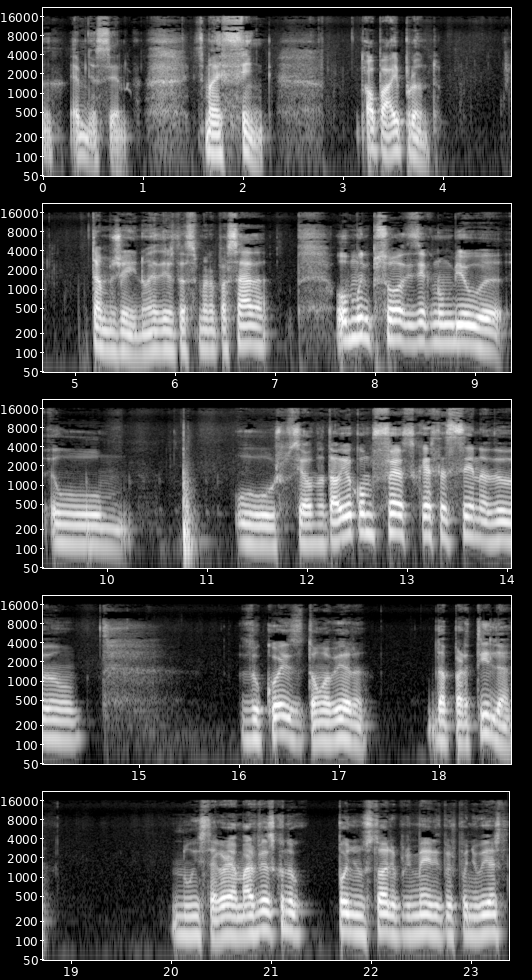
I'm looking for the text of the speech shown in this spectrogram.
é a minha cena. It's my thing. Opa, e pronto. Estamos aí, não é? Desde a semana passada. Houve muito pessoal a dizer que não viu uh, o, o especial de Natal. Eu confesso que esta cena do, do coisa, estão a ver, da partilha no Instagram. Às vezes quando eu ponho um story primeiro e depois ponho este,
